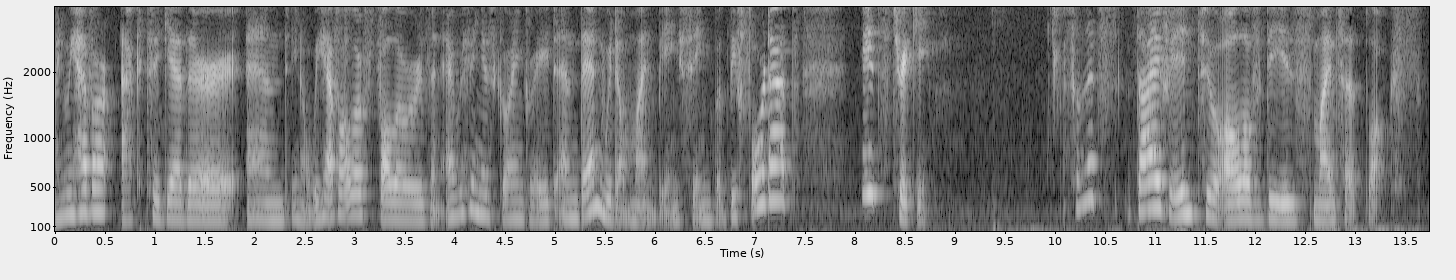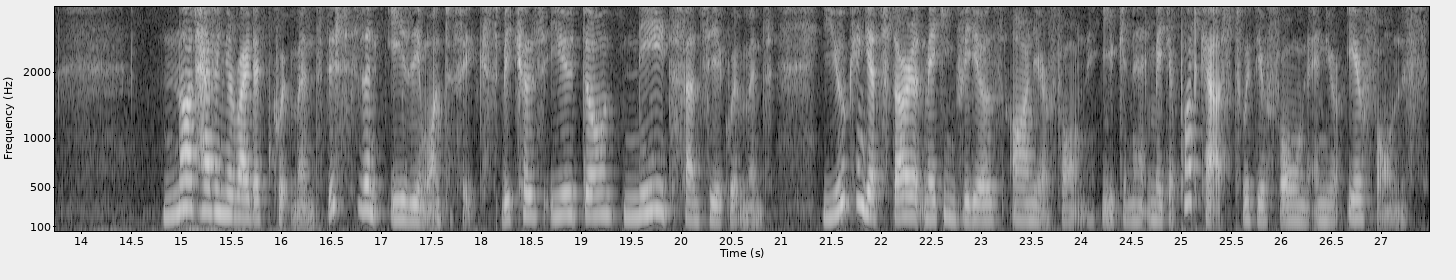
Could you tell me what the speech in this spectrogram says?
when we have our act together and you know we have all our followers and everything is going great and then we don't mind being seen. But before that it's tricky. So let's dive into all of these mindset blocks. Not having the right equipment. This is an easy one to fix because you don't need fancy equipment. You can get started making videos on your phone. You can make a podcast with your phone and your earphones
